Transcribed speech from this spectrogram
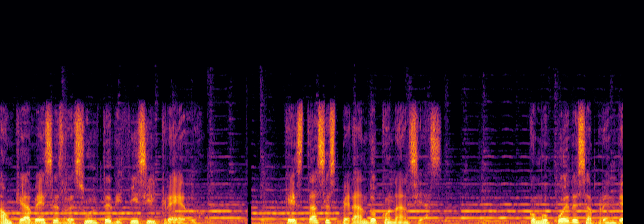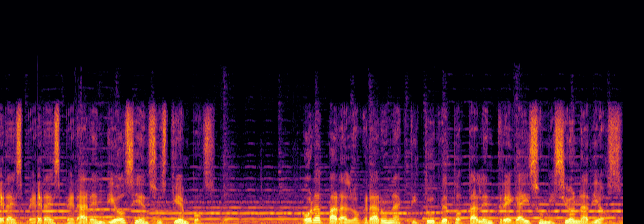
Aunque a veces resulte difícil creerlo que estás esperando con ansias. ¿Cómo puedes aprender a esperar a esperar en Dios y en sus tiempos? Ora para lograr una actitud de total entrega y sumisión a Dios.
